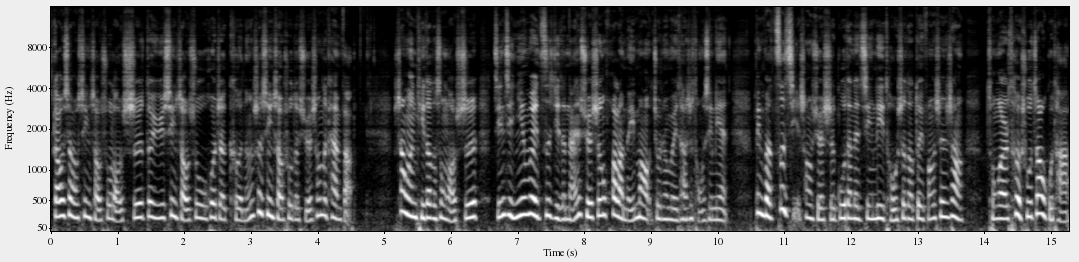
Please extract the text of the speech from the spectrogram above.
高校性少数老师对于性少数或者可能是性少数的学生的看法。上文提到的宋老师，仅仅因为自己的男学生画了眉毛，就认为他是同性恋，并把自己上学时孤单的经历投射到对方身上，从而特殊照顾他。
